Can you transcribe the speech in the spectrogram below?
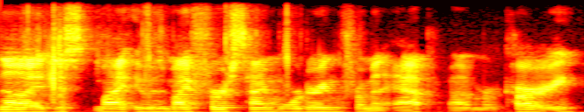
no, I just my it was my first time ordering from an app, uh, Mercari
